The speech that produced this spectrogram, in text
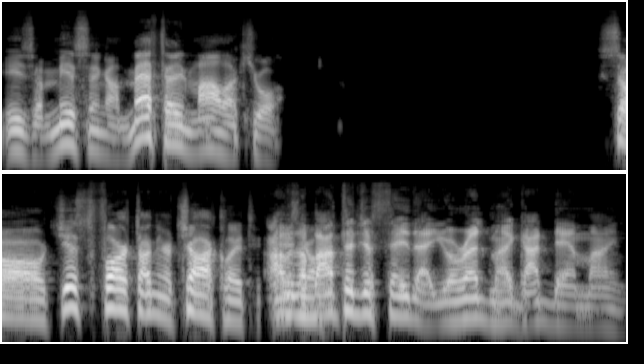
is missing a methane molecule. So just fart on your chocolate. I was about to just say that. You read my goddamn mind.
